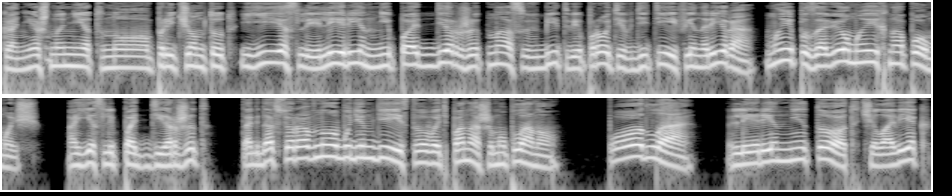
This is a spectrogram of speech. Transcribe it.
Конечно, нет, но при чем тут «если Лирин не поддержит нас в битве против детей Фенрира, мы позовем их на помощь. А если поддержит, тогда все равно будем действовать по нашему плану». «Подло! Лирин не тот человек,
